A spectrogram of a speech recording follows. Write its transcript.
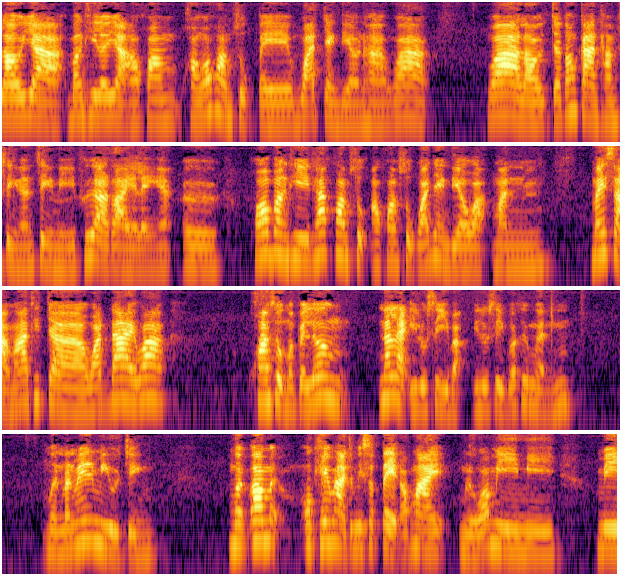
เราอย่าบางทีเราอย่าเอาความความว่าความสุขไปวัดอย่างเดียวนะคะ ว่าว่าเราจะต้องการทำสิ่งนั้นสิ่งนี้เพื่ออะไรอะไรเงี้ยเออเพราะบางทีถ้าความสุขเอาความสุขวัดอย่างเดียวอะ่ะ มันไม่สามารถที่จะวัดได้ว่า ความสุขมันเป็นเรื่องนั่นแหละ illusive อะ illusive ก็คือเหมือน เหมือนมันไม่มีอยู่จริง เหมือนเออโอเคมันอาจจะมี state of mind หรือว่ามีมีมี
